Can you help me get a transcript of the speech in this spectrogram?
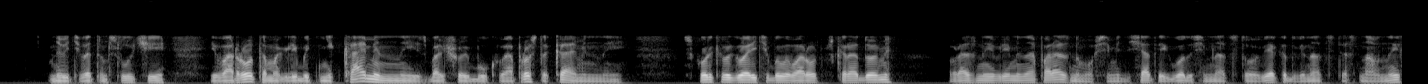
— «но ведь в этом случае и ворота могли быть не каменные с большой буквы, а просто каменные. Сколько, вы говорите, было ворот в Скородоме?» В разные времена по-разному. В 70-е годы 17 века 12 основных,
